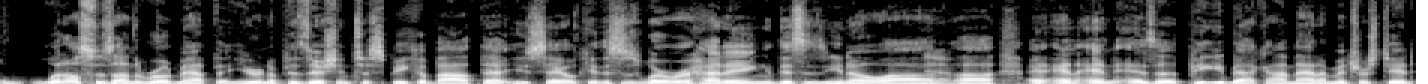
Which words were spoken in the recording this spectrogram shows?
what else is on the roadmap that you're in a position to speak about that you say, okay, this is where we're heading. This is, you know, uh, yeah. uh, and, and, and as a piggyback on that, I'm interested.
